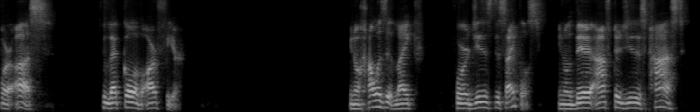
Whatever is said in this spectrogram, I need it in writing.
for us to let go of our fear? You know, how was it like for Jesus' disciples? You know, there after Jesus passed,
